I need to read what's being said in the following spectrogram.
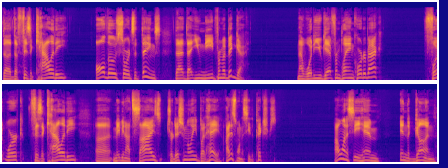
the the physicality, all those sorts of things that that you need from a big guy. Now, what do you get from playing quarterback? Footwork, physicality, uh, maybe not size traditionally, but hey, I just want to see the pictures. I want to see him in the gun,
